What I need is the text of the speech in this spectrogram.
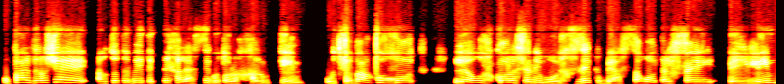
הוא פעל, זה לא שארצות הברית הצליחה להשיג אותו לחלוטין, הוא צבר כוחות, לאורך כל השנים הוא החזיק בעשרות אלפי פעילים,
